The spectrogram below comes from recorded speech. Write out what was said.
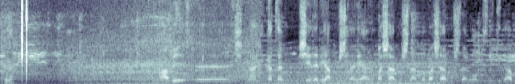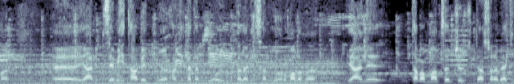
bu kere. Abi eee, şimdi hakikaten bir şeyleri yapmışlar yani başarmışlar mı başarmışlar Omsi 2'de ama eee, yani bize mi hitap etmiyor hakikaten bir oyun bu kadar insanı yormalı mı yani tamam mantığını çözdükten sonra belki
